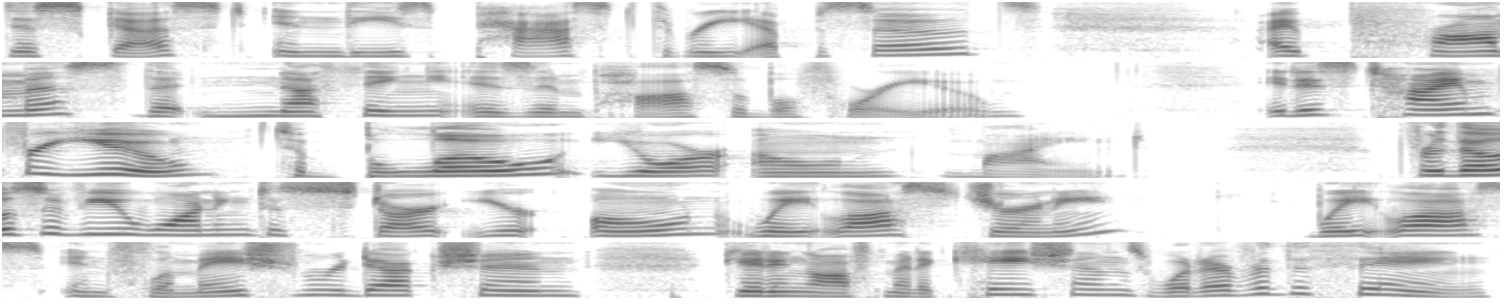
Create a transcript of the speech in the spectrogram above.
discussed in these past three episodes, I promise that nothing is impossible for you. It is time for you to blow your own mind. For those of you wanting to start your own weight loss journey, weight loss, inflammation reduction, getting off medications, whatever the thing,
